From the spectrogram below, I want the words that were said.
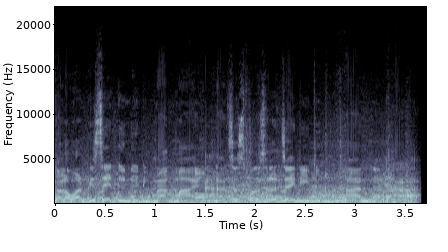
ก็รางวัลพิเศษอื่นๆอีกมากมายนะคะจากสปอนเซอร์ใจดีทุกๆท่านนะคะ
